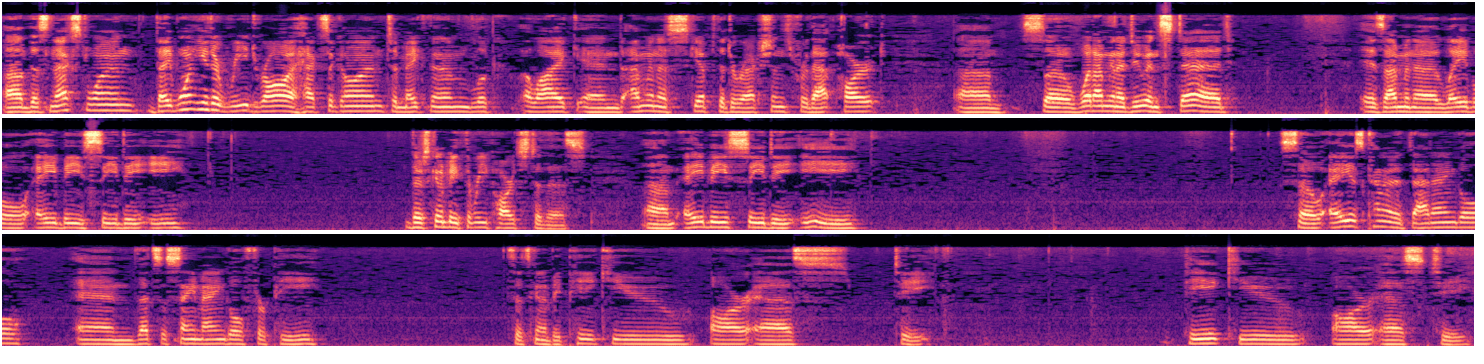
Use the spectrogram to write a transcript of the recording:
Uh, this next one, they want you to redraw a hexagon to make them look alike, and I'm going to skip the directions for that part. Um, so what I'm going to do instead is I'm going to label A, B, C, D, E. There's going to be three parts to this. Um, A, B, C, D, E. So A is kind of at that angle, and that's the same angle for P. So it's going to be P, Q, R, S, T. P Q R S T.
